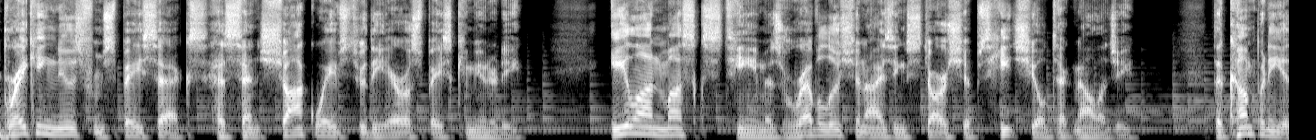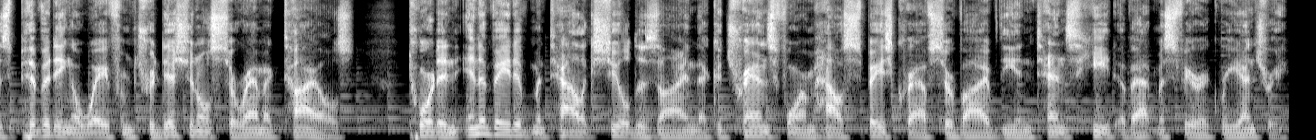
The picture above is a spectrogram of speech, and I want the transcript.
Breaking news from SpaceX has sent shockwaves through the aerospace community. Elon Musk's team is revolutionizing Starship's heat shield technology. The company is pivoting away from traditional ceramic tiles toward an innovative metallic shield design that could transform how spacecraft survive the intense heat of atmospheric reentry.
